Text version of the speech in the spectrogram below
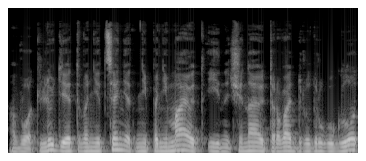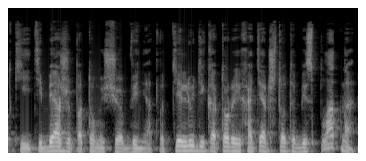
Вот, люди этого не ценят, не понимают и начинают рвать друг другу глотки, и тебя же потом еще обвинят. Вот те люди, которые хотят что-то бесплатно,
